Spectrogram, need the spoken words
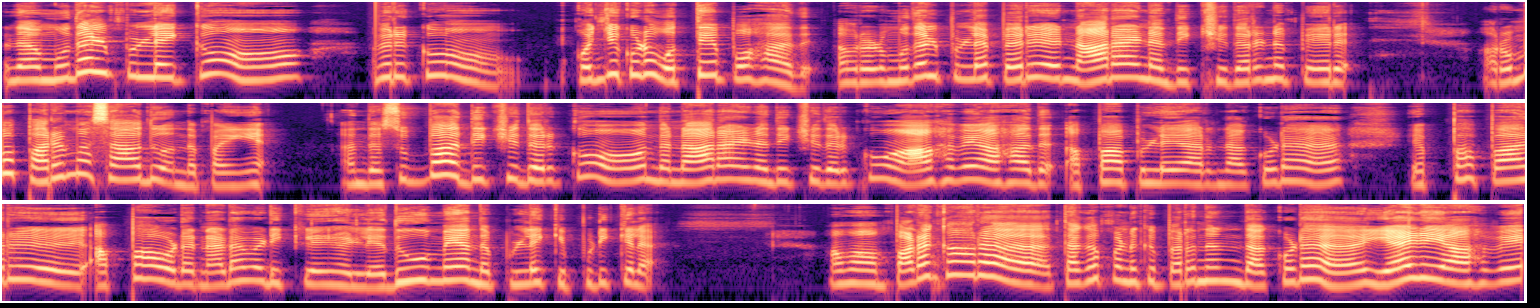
அந்த முதல் பிள்ளைக்கும் இவருக்கும் கொஞ்சம் கூட ஒத்தே போகாது. அவரோட முதல் பிள்ளை பேர் நாராயண தீட்சிதர்னு பேர். ரொம்ப பரம சாது அந்த பையன். அந்த சுப்பா தீட்சிதருக்கும் இந்த நாராயண தீட்சிதருக்கும் ஆகவே ஆகாது. அப்பா பிள்ளையாக இருந்தால் கூட எப்போ பாரு அப்பாவோட நடவடிக்கைகள் எதுவுமே அந்த பிள்ளைக்கு பிடிக்கல. அவன் பணக்கார தகப்பனுக்கு பிறந்திருந்தா கூட ஏழையாகவே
